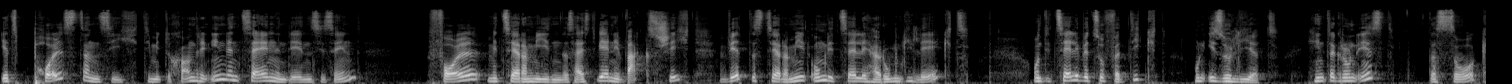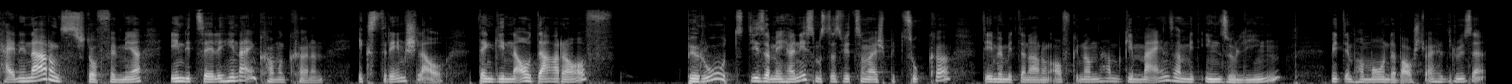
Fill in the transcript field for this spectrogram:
jetzt polstern sich die Mitochondrien in den Zellen, in denen sie sind, voll mit Ceramiden. Das heißt, wie eine Wachsschicht wird das Ceramid um die Zelle herumgelegt und die Zelle wird so verdickt und isoliert. Hintergrund ist, dass so keine Nahrungsstoffe mehr in die Zelle hineinkommen können. Extrem schlau, denn genau darauf beruht dieser Mechanismus, dass wir zum Beispiel Zucker, den wir mit der Nahrung aufgenommen haben, gemeinsam mit Insulin, mit dem Hormon der Bauchspeicheldrüse,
